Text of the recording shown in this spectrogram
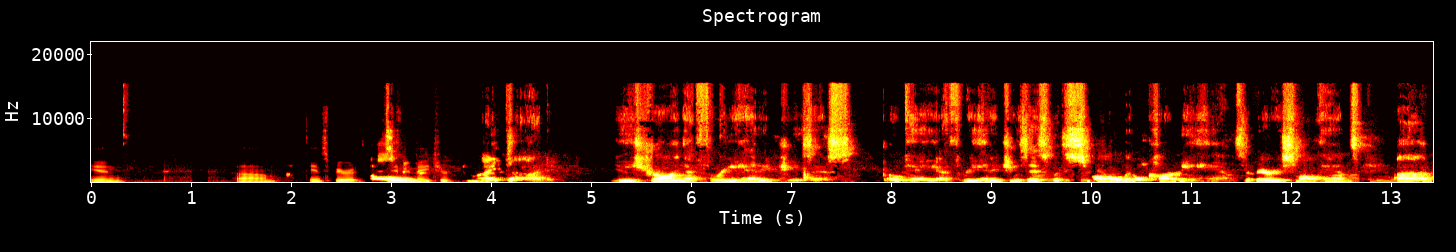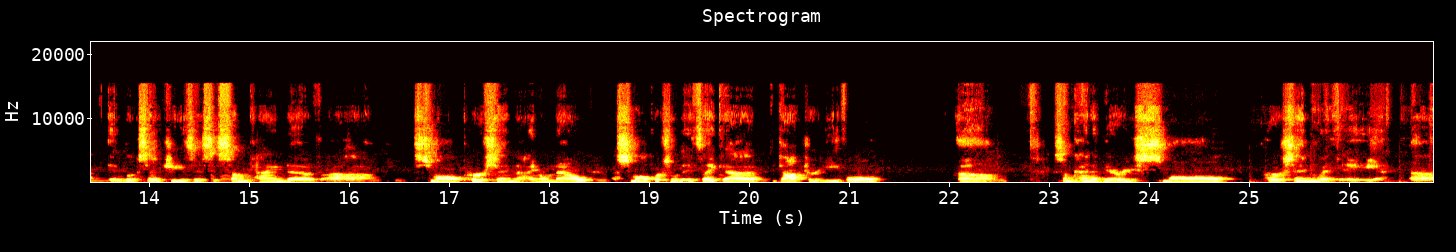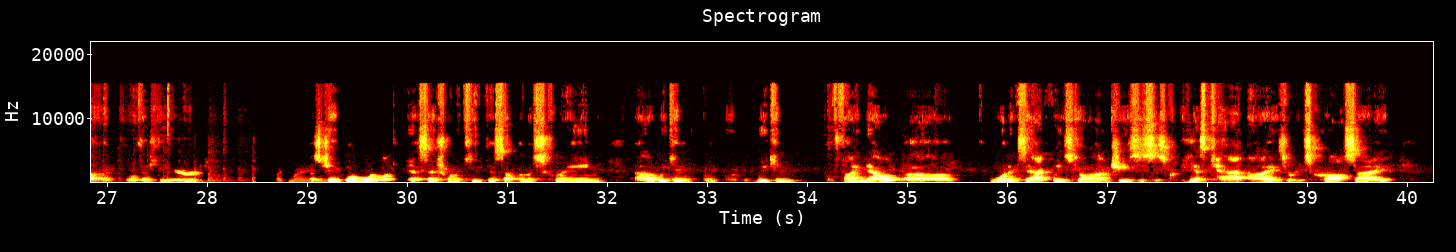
in um, in spirit, oh, in nature. My God, he's drawing a three-headed Jesus. Okay, a three-headed Jesus with small little carny hands. They're very small hands. Uh, it looks like Jesus is some kind of uh, small person. I don't know, a small person. It's like a Doctor Evil, um, some kind of very small person with a uh, with a beard. Let's take one more look at this. I just want to keep this up on the screen. Uh, we can we can find out uh, what exactly is going on. Jesus is he has cat eyes or he's cross-eyed.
